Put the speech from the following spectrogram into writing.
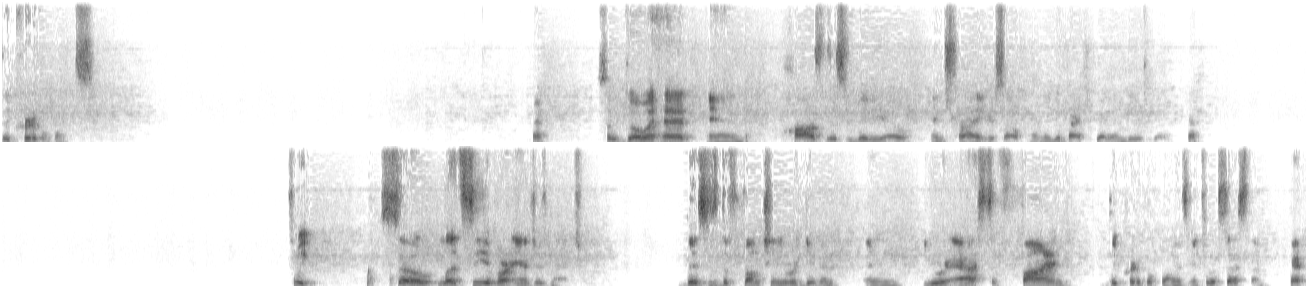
the critical points. Okay, so go ahead and pause this video and try it yourself, and we'll get back together and do it together. Okay. Sweet. So let's see if our answers match. This is the function you were given, and you were asked to find the critical points and to assess them, okay?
